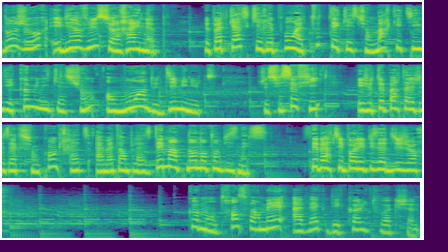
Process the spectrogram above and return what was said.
Bonjour et bienvenue sur Up, le podcast qui répond à toutes tes questions marketing et communication en moins de 10 minutes. Je suis Sophie et je te partage des actions concrètes à mettre en place dès maintenant dans ton business. C'est parti pour l'épisode du jour. Comment transformer avec des call to action?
